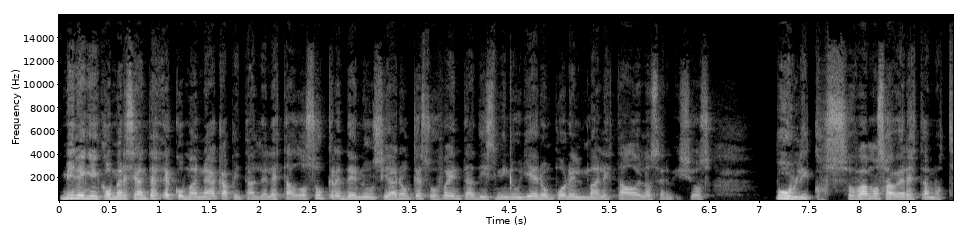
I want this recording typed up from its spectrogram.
Miren, y comerciantes de Cumaná, capital del estado Sucre, denunciaron que sus ventas disminuyeron por el mal estado de los servicios públicos. Vamos a ver esta nota.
